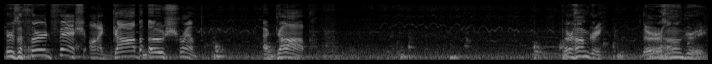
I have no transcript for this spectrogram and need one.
Here's a third fish on a gob o shrimp. A gob. They're hungry. They're hungry.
